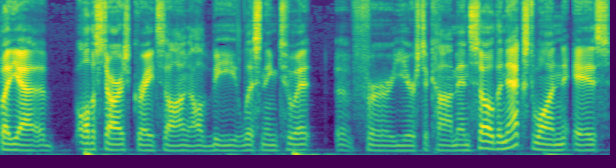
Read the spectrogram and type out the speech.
But yeah, All the Stars, great song. I'll be listening to it uh, for years to come. And so the next one is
